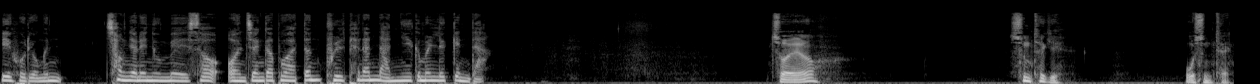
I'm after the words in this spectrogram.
이호룡은 청년의 눈매에서 언젠가 보았던 불편한 낯익음을 느낀다. 저예요. 순택이. 오순택.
